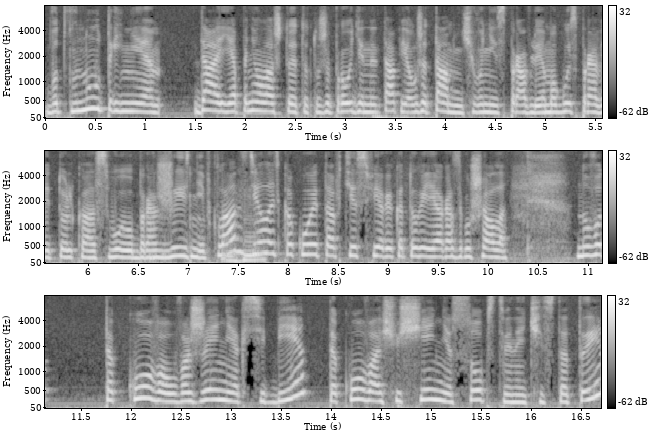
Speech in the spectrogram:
вот внутренне да, я поняла, что этот уже пройденный этап, я уже там ничего не исправлю, я могу исправить только свой образ жизни, вклад сделать какой-то в те сферы, которые я разрушала. Но вот такого уважения к себе, такого ощущения собственной чистоты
